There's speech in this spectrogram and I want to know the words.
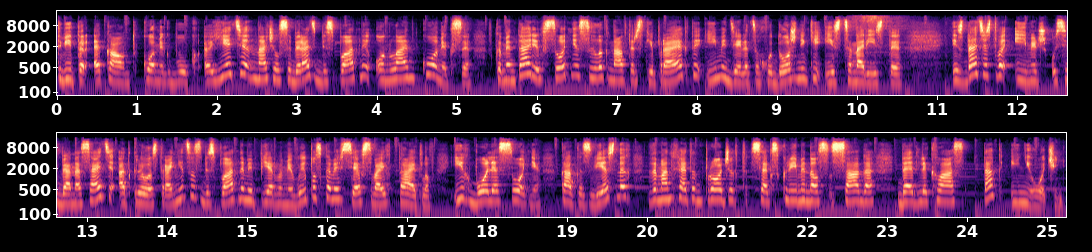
Твиттер-аккаунт Book Yeti начал собирать бесплатные онлайн-комиксы. В комментариях сотни ссылок на авторские проекты, ими делятся художники и сценаристы. Издательство Image у себя на сайте открыло страницу с бесплатными первыми выпусками всех своих тайтлов. Их более сотни, как известных The Manhattan Project, Sex Criminals, Saga, Deadly Class, так и не очень.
